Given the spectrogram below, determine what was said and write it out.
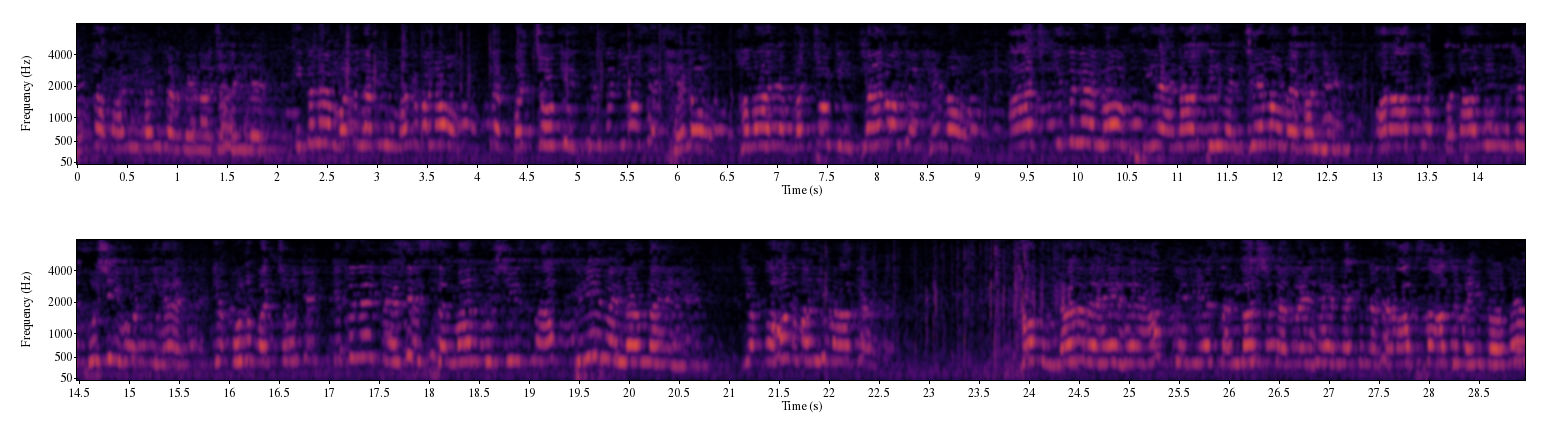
होता पानी बंद कर देना चाहिए। इतने मतलबी मत बनो कि बच्चों की जिंदगियों से खेलो, हमारे बच्चों की जानों से खेलो। आज कितने लोग सीएनआरसी में जेलों में बंद हैं? और आपको बताने में मुझे खुशी हो रही है कि उन बच्चों के कितने केसेस सलमान खुर्शीद साहब फ्री में लड़ रहे हैं। ये बहुत बड़ी बात है। हम लड़ रहे हैं, आपके लिए संघर्ष कर रहे हैं, लेकिन अगर आप साथ नहीं दोगे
